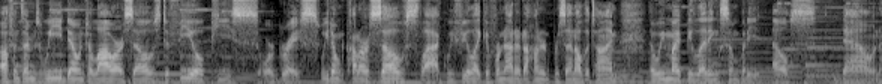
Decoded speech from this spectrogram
Oftentimes, we don't allow ourselves to feel peace or grace. We don't cut ourselves slack. We feel like if we're not at 100% all the time, that we might be letting somebody else down.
